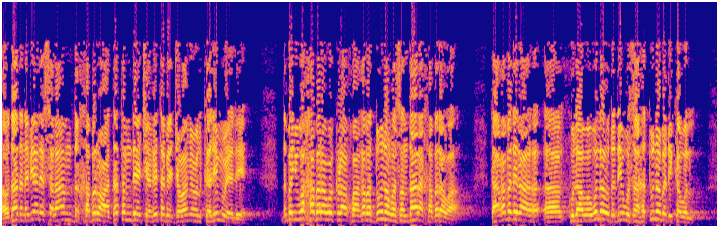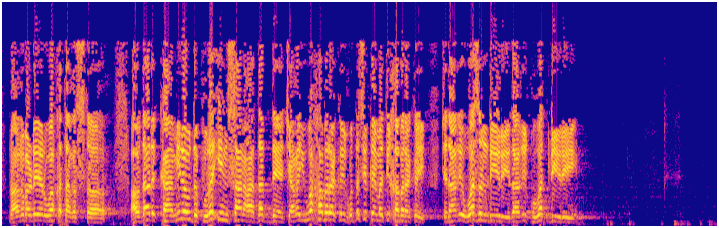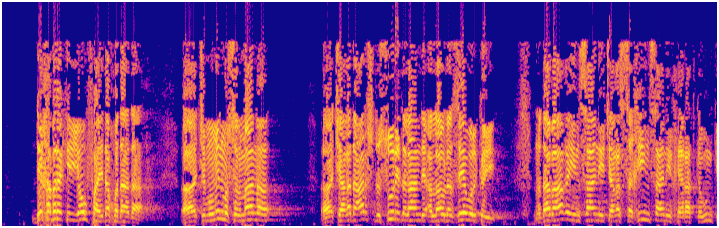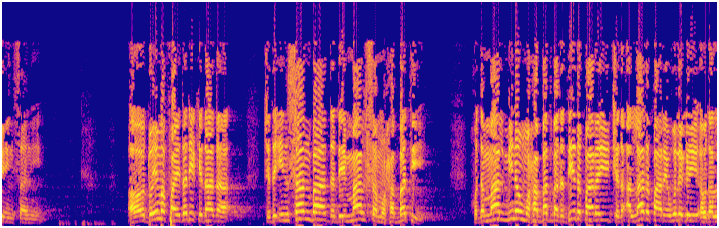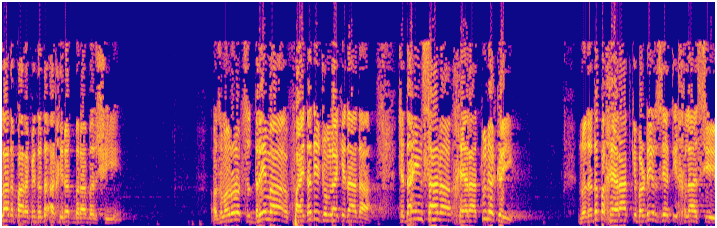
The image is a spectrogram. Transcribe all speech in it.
او دا د نبی علی السلام د خبرو عادت هم دی چې هغه ته به جوامع الکلم ویلې د به یو خبره وکړه خو هغه به دون وسندار خبره وا کاغه به را کولاوول او د دې وضاحتونه به کول نو هغه به ډیر وخت غست او دا د کامل او د پوره انسان عادت دی چې هغه یو خبره کوي خو داسې قیمتي خبره کوي چې داغه وزن ډیری داغه قوت ډیری د خبره کې یو فائدہ خدا ده چې مؤمن مسلمان چې هغه د عرش د سوري د لاندې الله ول زی ور کوي نو دا به هغه انساني چې هغه سخی انساني خیرات کوونکې انساني او دویمه فائدہ دې کې دا ده چې د انسان به د دې مال سره محبتي خو د مال مینه او محبت به د دې د پاره چې د الله د پاره ولګي او د الله د پاره په د اخرت برابر شي زمورونو دریمه فائدہ دی جمله کې دا ده چې دا انسان خیراتونه کوي نو د په خیرات کې ډیر زیات اخلاصي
